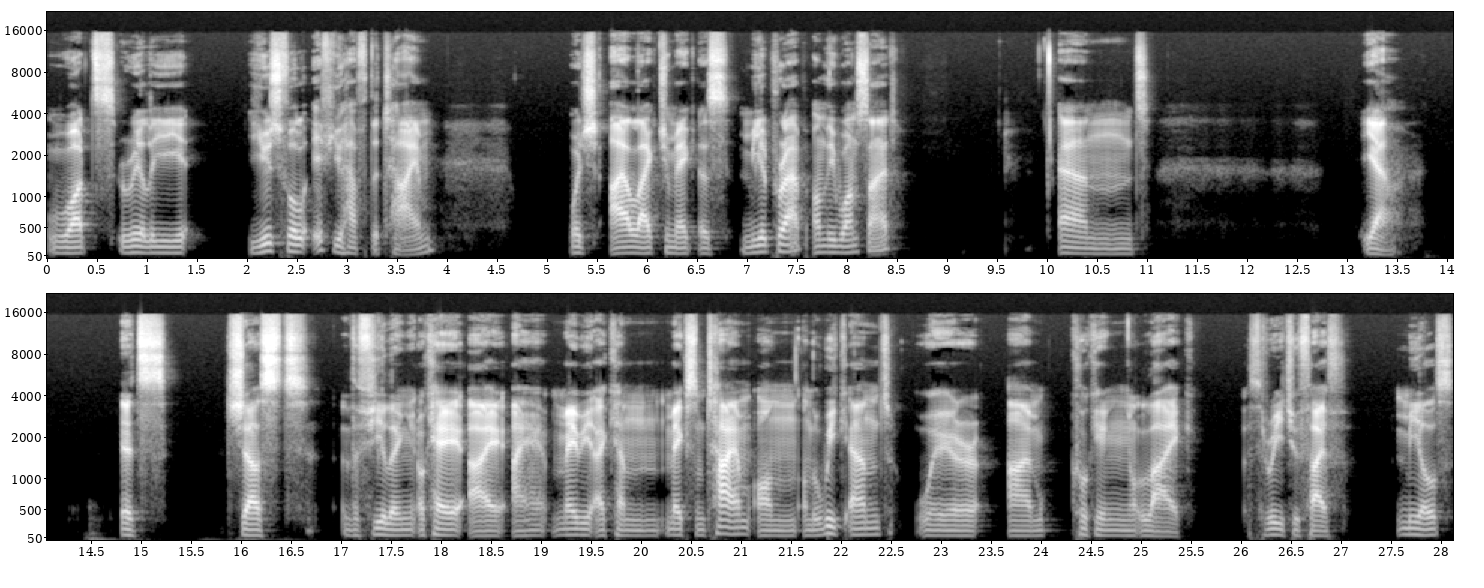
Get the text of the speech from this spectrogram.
what's really useful if you have the time, which I like to make, as meal prep on the one side. And yeah it's just the feeling okay i i maybe i can make some time on on the weekend where i'm cooking like 3 to 5 meals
